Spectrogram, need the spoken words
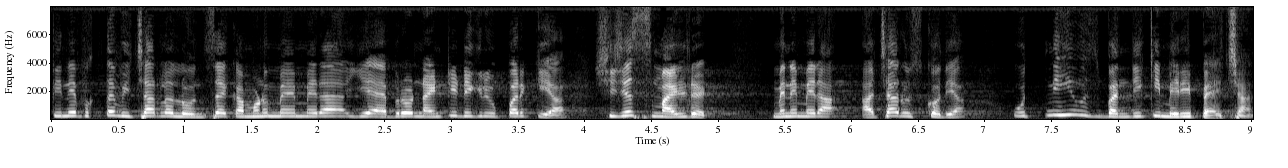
तिने फक्त विचारलं लोणचं आहे का? म्हणून मैं मेरा ये एब्रो 90 डिग्री ऊपर किया. शी जस्ट स्माइल्ड इट मैंने मेरा आचार उसको दिया. उतनी ही उस बंदी की मेरी पहचान।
